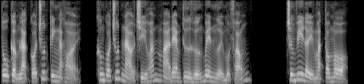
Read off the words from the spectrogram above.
Tô Cẩm Lạc có chút kinh ngạc hỏi, không có chút nào trì hoãn mà đem thư hướng bên người một phóng. Trương Vi đầy mặt tò mò,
